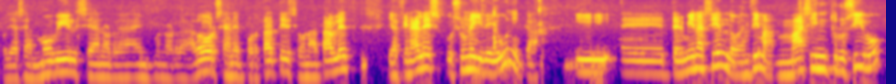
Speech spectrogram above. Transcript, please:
pues ya sea en móvil, sea en, ordenador, sea en portátil, sea una tablet, y al final es, una idea única y eh, termina siendo encima más intrusivo,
